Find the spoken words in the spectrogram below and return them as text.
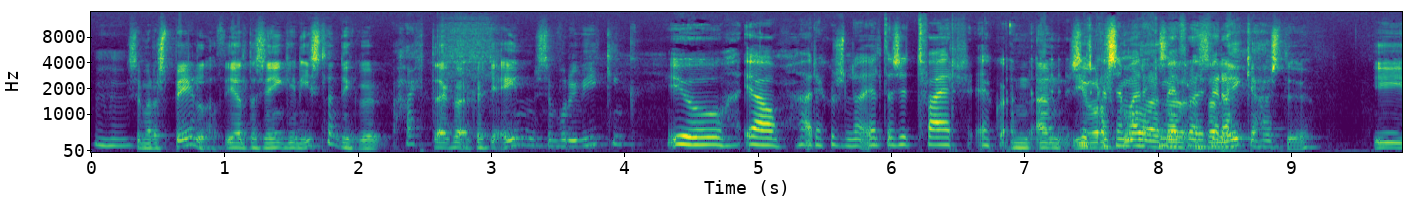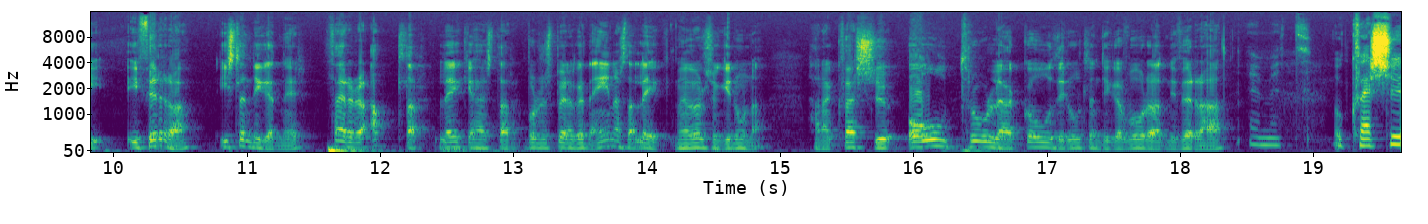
Íslandingarnir sem er að spila, því ég held að sé engin Íslandingur hætti eða kannski einn sem fór í Viking Jú, já, það er eitthvað svona, ég held að sé tvær eitthvað, en, en ég var að skoða þessar fyrra. leikjahæstu í, í fyrra, Íslandingarnir þær eru allar leikjahæstar búin að spila hvern einasta leik með völsungi núna. Þannig að hversu ótrúlega góðir útlendingar voru þarna í fyrra. Einmitt. Og hversu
